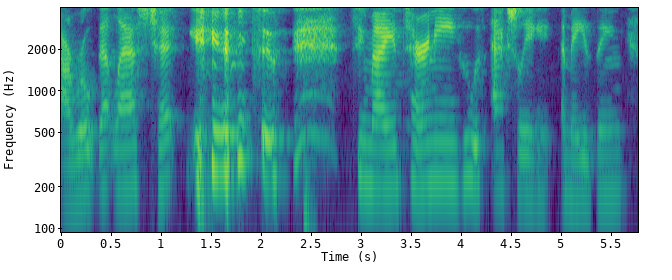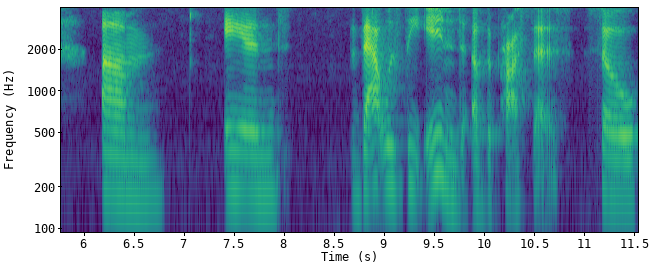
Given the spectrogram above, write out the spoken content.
I wrote that last check to to my attorney, who was actually amazing. Um, and that was the end of the process. So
